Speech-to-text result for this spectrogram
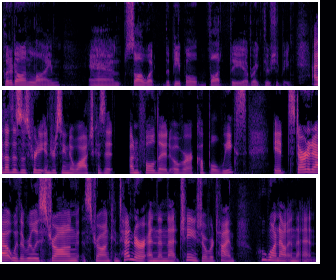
put it online, and saw what the people thought the uh, breakthrough should be. I thought this was pretty interesting to watch because it unfolded over a couple weeks. It started out with a really strong, strong contender, and then that changed over time. Who won out in the end?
